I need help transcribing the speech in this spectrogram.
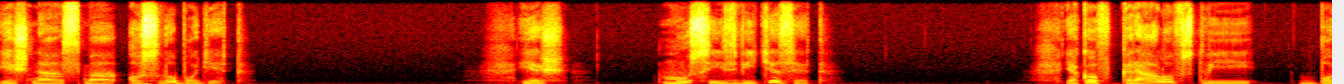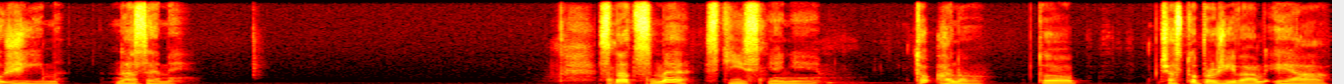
jež nás má osvobodit. Jež musí zvítězit. Jako v království božím na zemi. Snad jsme stísněni. To ano, to často prožívám i já.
